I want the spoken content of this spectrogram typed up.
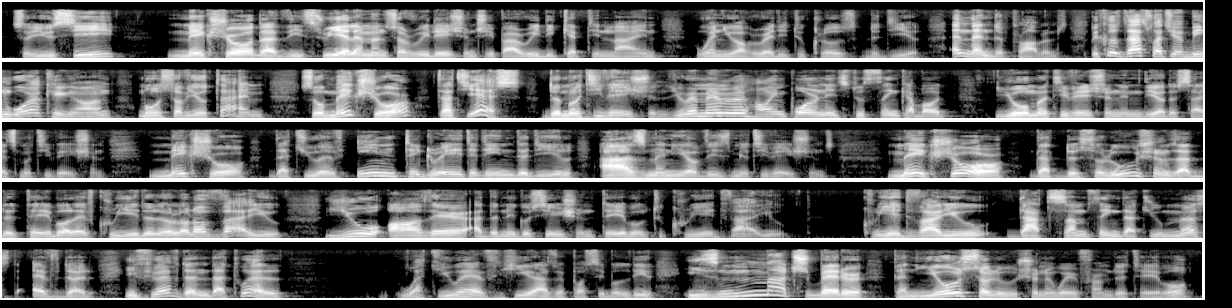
So you see, make sure that the three elements of relationship are really kept in line when you are ready to close the deal. And then the problems, because that's what you've been working on most of your time. So make sure that, yes, the motivations. You remember how important it is to think about your motivation and the other side's motivation. Make sure that you have integrated in the deal as many of these motivations. Make sure that the solutions at the table have created a lot of value. You are there at the negotiation table to create value. Create value, that's something that you must have done. If you have done that well, what you have here as a possible deal is much better than your solution away from the table,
